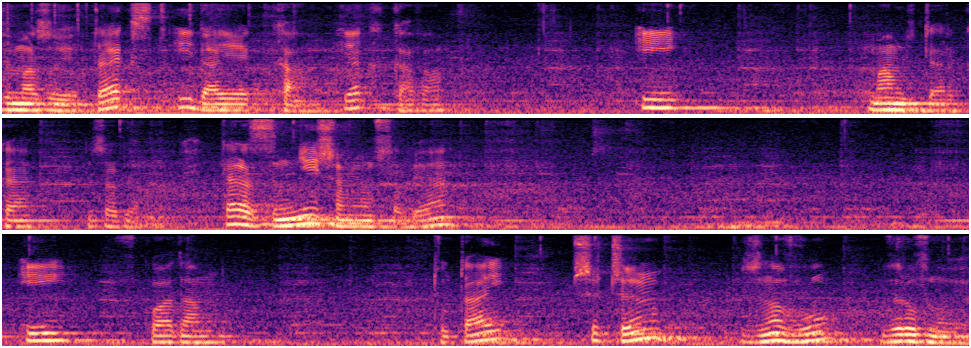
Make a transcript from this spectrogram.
wymazuję tekst i daję K, jak kawa i mam literkę zrobioną. Teraz zmniejszam ją sobie i wkładam tutaj, przy czym znowu wyrównuję.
